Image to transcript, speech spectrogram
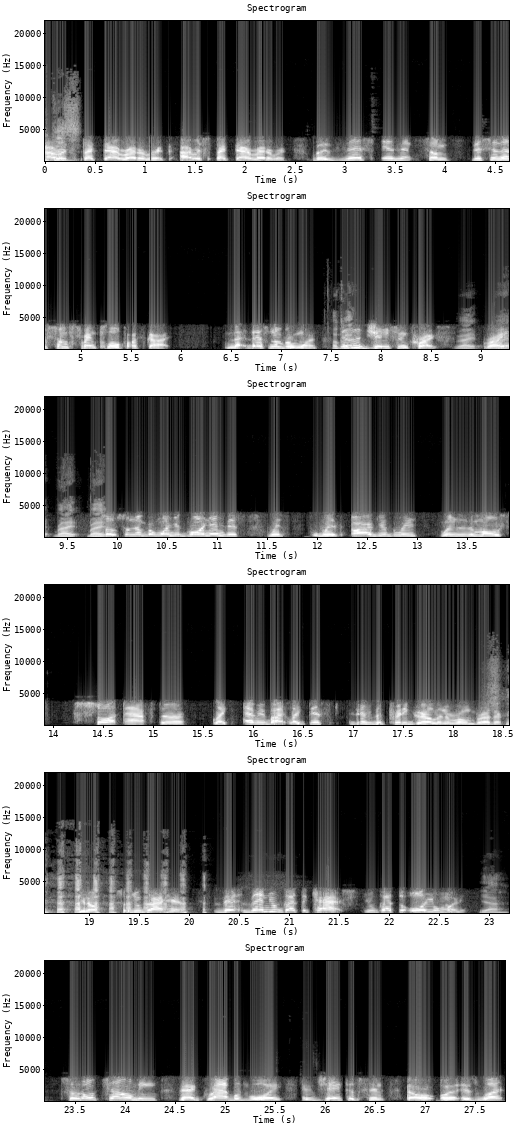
I, I respect that rhetoric. I respect that rhetoric. But this isn't some. This isn't some Frank Klopas guy. That, that's number one. This is Jason Kreis. Right, Right. right, right, right. So, so number one, you're going in this with with arguably one of the most sought after. Like everybody, like this. This is the pretty girl in the room, brother. You know. so you got him. Then, then you've got the cash. You've got the oil money. yeah. So don't tell me that Grabavoy and Jacobson or, or is what.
